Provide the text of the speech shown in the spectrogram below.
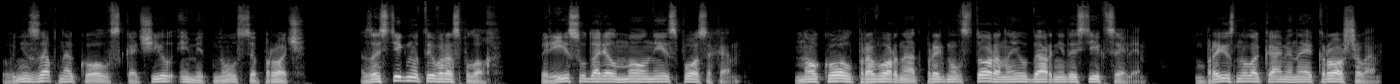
Внезапно Кол вскочил и метнулся прочь. Застигнутый врасплох. Рис ударил молнией с посоха. Но Кол проворно отпрыгнул в сторону, и удар не достиг цели. Брызнуло каменное крошево,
